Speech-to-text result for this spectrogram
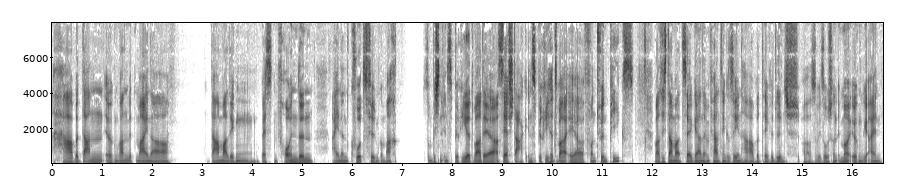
habe dann irgendwann mit meiner damaligen besten Freundin einen Kurzfilm gemacht. So ein bisschen inspiriert war der, sehr stark inspiriert war er von Twin Peaks, was ich damals sehr gerne im Fernsehen gesehen habe. David Lynch war sowieso schon immer irgendwie ein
